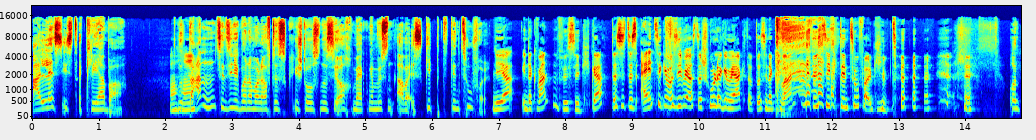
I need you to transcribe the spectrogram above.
alles ist erklärbar. Nur dann sind sie irgendwann einmal auf das gestoßen, dass sie auch merken müssen, aber es gibt den Zufall. Ja, in der Quantenphysik, gell? Das ist das Einzige, was ich mir aus der Schule gemerkt habe, dass es in der Quantenphysik den Zufall gibt. Und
